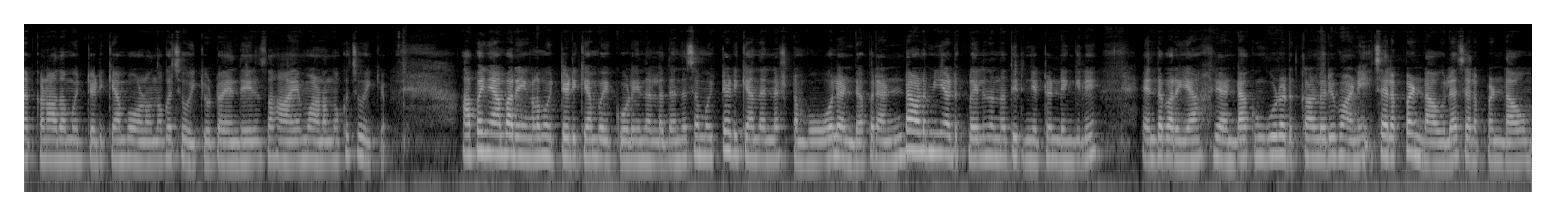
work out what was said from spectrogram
നിൽക്കണോ അതോ മുറ്റടിക്കാൻ പോകണോ? എന്നൊക്കെ ചോദിക്കും കേട്ടോ എന്തെങ്കിലും സഹായം വേണമെന്നൊക്കെ ചോദിക്കും. അപ്പം ഞാൻ പറയും നിങ്ങൾ മുറ്റടിക്കാൻ പോയിക്കോളി എന്നുള്ളത്. എന്താ വെച്ചാൽ മുറ്റടിക്കാൻ തന്നെ ഇഷ്ടം പോലെ ഉണ്ട്. അപ്പോൾ രണ്ടാളും ഈ അടുക്കളയിൽ നിന്ന് തിരിഞ്ഞിട്ടുണ്ടെങ്കിൽ എന്താ പറയുക രണ്ടാൾക്കും കൂടെ എടുക്കാനുള്ളൊരു പണി ചിലപ്പോൾ ഉണ്ടാവില്ല ചിലപ്പോൾ ഉണ്ടാവും.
